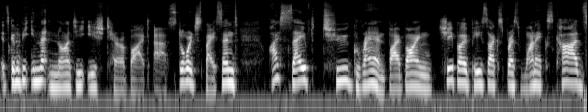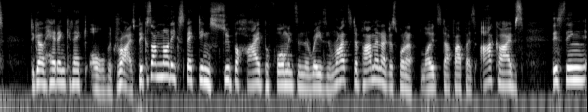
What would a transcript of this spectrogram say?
it's going to be in that 90-ish terabyte uh, storage space, and I saved two grand by buying cheapo PCI Express 1X cards to go ahead and connect all the drives because I'm not expecting super high performance in the reads and writes department. I just want to load stuff up as archives. This thing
